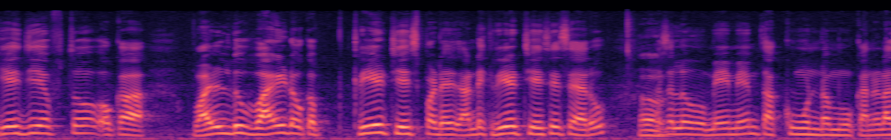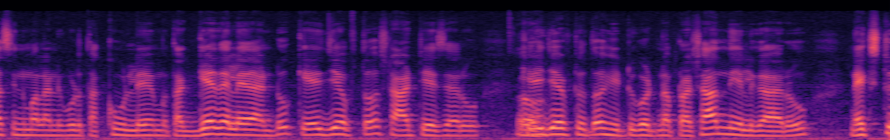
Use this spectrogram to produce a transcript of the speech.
KGF తో ఒక వరల్డ్ వైడ్ ఒక క్రియేట్ చేసి పడే అంటే క్రియేట్ చేసేసారు. అసలు మేమేం తక్కువ ఉండము కన్నడ సినిమాలన్నీ కూడా తక్కువ లేము తగ్గేదే లేదంటూ KGF తో స్టార్ట్ చేశారు. కేజీఎఫ్తో హిట్ కొట్టిన ప్రశాంత్ నీల్ గారు. నెక్స్ట్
